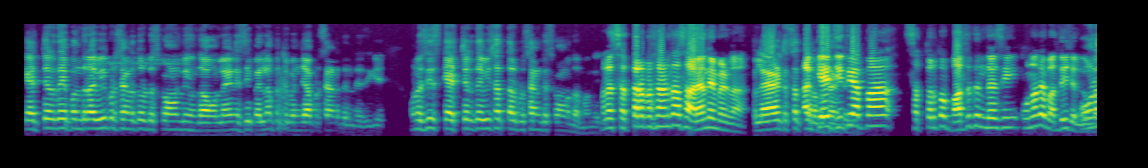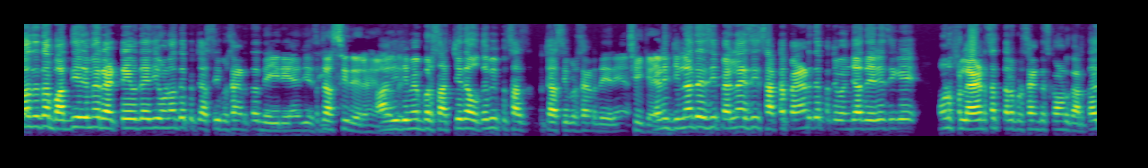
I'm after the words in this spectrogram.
ਸਕੈਚਰ ਦੇ 15-20% ਤੋਂ ਡਿਸਕਾਊਂਟ ਨਹੀਂ ਹੁੰਦਾ ਆਨਲਾਈਨ ਅਸੀਂ ਪਹਿਲਾਂ 55% ਦਿੰਦੇ ਸੀਗੇ ਹੁਣ ਅਸੀਂ ਸਕੈਚਰ ਤੇ ਵੀ 70% ਡਿਸਕਾਊਂਟ ਦਵਾਂਗੇ। ਮਤਲਬ 70% ਤਾਂ ਸਾਰਿਆਂ ਦੇ ਮਿਲਣਾ। ਫਲੈਟ 70% ਅੱਗੇ ਜਿੱਤੇ ਆਪਾਂ 70 ਤੋਂ ਵੱਧ ਦਿੰਦੇ ਸੀ ਉਹਨਾਂ ਦੇ ਵੱਧ ਹੀ ਚੱਲੂਗਾ। ਉਹਨਾਂ ਦੇ ਤਾਂ ਵੱਧ ਹੀ ਹੈ, ਜਿਵੇਂ ਰੈਡ ਟੇਪ ਦੇ ਜੀ ਉਹਨਾਂ ਦੇ 85% ਤਾਂ ਦੇ ਹੀ ਰਹੇ ਹਾਂ ਜੀ ਅਸੀਂ। 85 ਦੇ ਰਹੇ ਹਾਂ ਹਾਂਜੀ ਜਿਵੇਂ ਬਰਸਾਚੇ ਦਾ ਉਹ ਤੇ ਵੀ 85% ਦੇ ਰਹੇ ਹਾਂ ਹੈ ਯਾਨੀ ਜਿਨ੍ਹਾਂ ਤੇ ਅਸੀਂ ਪਹਿਲਾਂ ਅਸੀਂ 60 65 ਤੇ 55 ਦੇ ਰਹੇ ਸੀਗੇ ਹੁਣ ਫਲੈਟ 70% ਡਿਸਕਾਊਂਟ ਕਰਤਾ।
